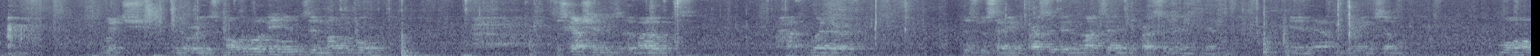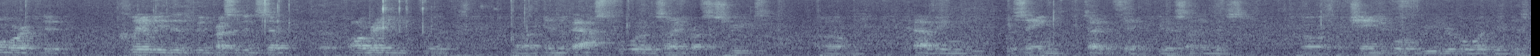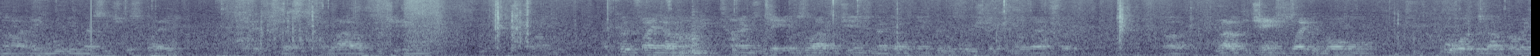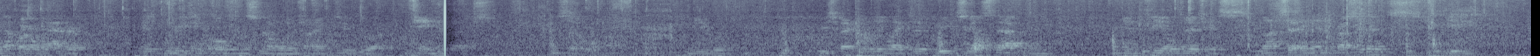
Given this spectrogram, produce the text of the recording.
which there was multiple opinions and multiple discussions about whether this was setting a precedent or not setting a precedent, and, and after doing some more homework, that clearly there's been precedent set uh, already with, uh, in the past for the sign across the street, um, having the same type of thing. Their sign is uh, a changeable reader board that is not a moving message display. It's just allowed to change. Um, I couldn't find out how many times a day it was allowed to change, and I don't think there was a restriction on that, but uh, allowed to change like a normal board without going up on a ladder, in freezing cold in the snow and trying to uh, change events. So we would respectfully like to rediscuss that and, and feel that it's not setting any precedents. The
